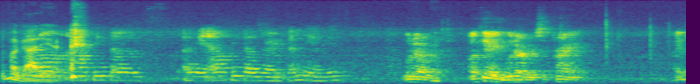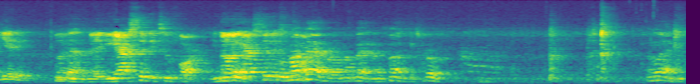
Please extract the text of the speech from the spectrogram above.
The fuck out of here. I don't think that was. I mean, I don't think that was very friendly of you. Whatever. Okay, whatever. It's a prank. I get it. But uh, you guys took it too far. You know, you guys took it too my far. My bad, bro. My bad. I apologize, bro. Don't laugh.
